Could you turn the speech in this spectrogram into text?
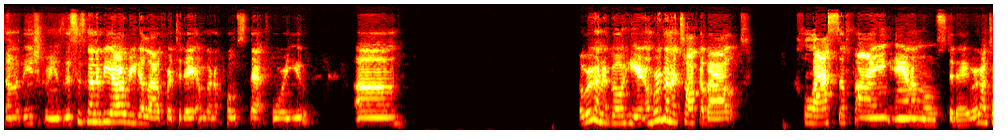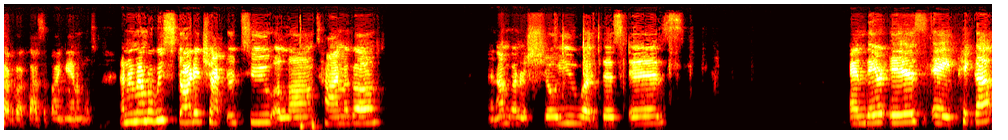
some of these screens. This is going to be our read aloud for today. I'm going to post that for you. Um, but we're going to go here and we're going to talk about classifying animals today. We're going to talk about classifying animals. And remember, we started chapter two a long time ago. And I'm going to show you what this is. And there is a pickup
